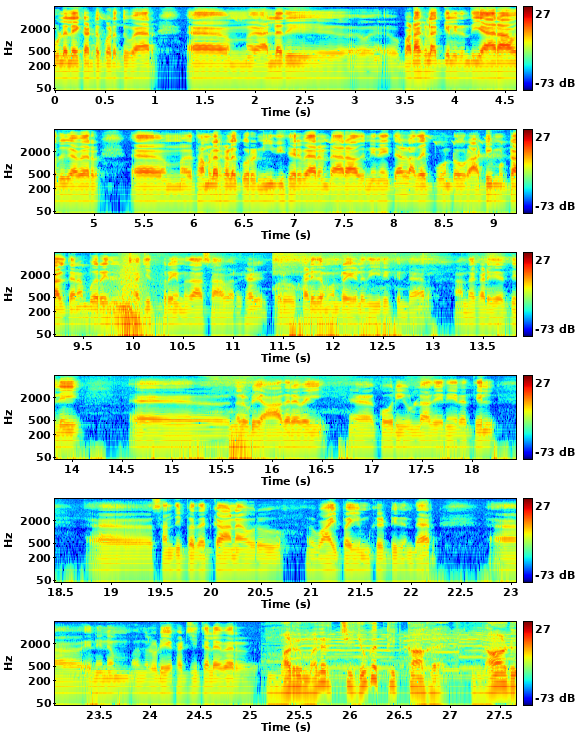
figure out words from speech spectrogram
ஊழலை கட்டுப்படுத்துவார். அல்லது வடகிழக்கில் இருந்து யாராவது அவர் தமிழர்களுக்கு ஒரு நீதி தருவார் என்று யாராவது நினைத்தால் அதை போன்ற ஒரு அடிமுட்டாள்தனம் வேறு இது சஜித் பிரேமதாஸ் அவர்கள் ஒரு கடிதம் ஒன்றை எழுதியிருக்கின்றார். அந்த கடிதத்திலே எங்களுடைய ஆதரவை கோரியுள்ள அதே நேரத்தில் சந்திப்பதற்கான ஒரு வாய்ப்பையும் கேட்டிருந்தார். எனினும் எங்களுடைய கட்சித் தலைவர் மறுமலர்ச்சி யுகத்திற்காக நாடு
